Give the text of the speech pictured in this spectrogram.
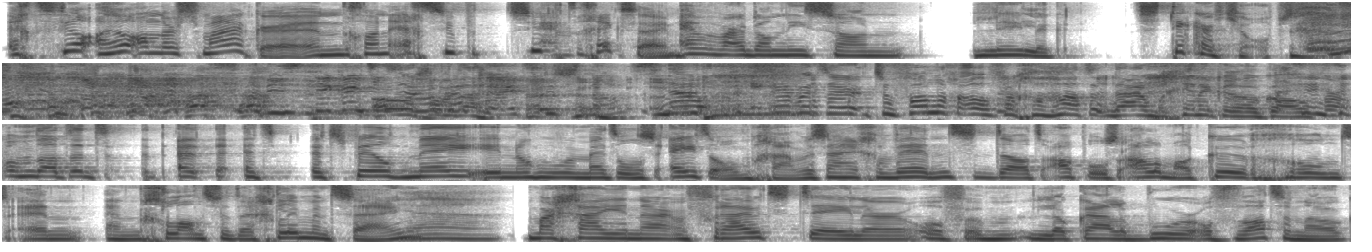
echt veel heel anders smaken. En gewoon echt super, super te gek zijn. En waar dan niet zo'n lelijk stickertje op. Die stickertjes Oh, hebben we nooit gesnapt. Nou, ik heb het er toevallig over gehad. En daarom begin ik er ook over. Omdat het, het, het, het speelt mee in hoe we met ons eten omgaan. We zijn gewend dat appels allemaal keurig rond en, en glanzend en glimmend zijn. Ja. Maar ga je naar een fruitteler of een lokale boer of wat dan ook.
